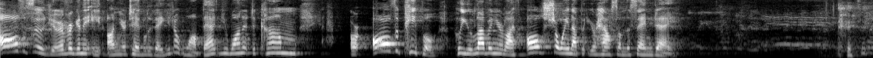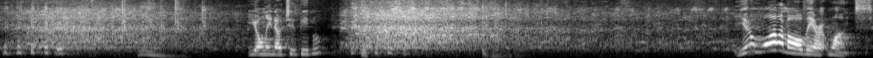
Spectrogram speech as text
All the food you're ever going to eat on your table today. You don't want that. You want it to come or all the people who you love in your life all showing up at your house on the same day you only know two people? You don't want them all there at once.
